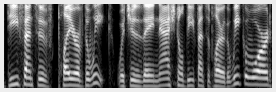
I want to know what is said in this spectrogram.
Defensive Player of the Week, which is a National Defensive Player of the Week award,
